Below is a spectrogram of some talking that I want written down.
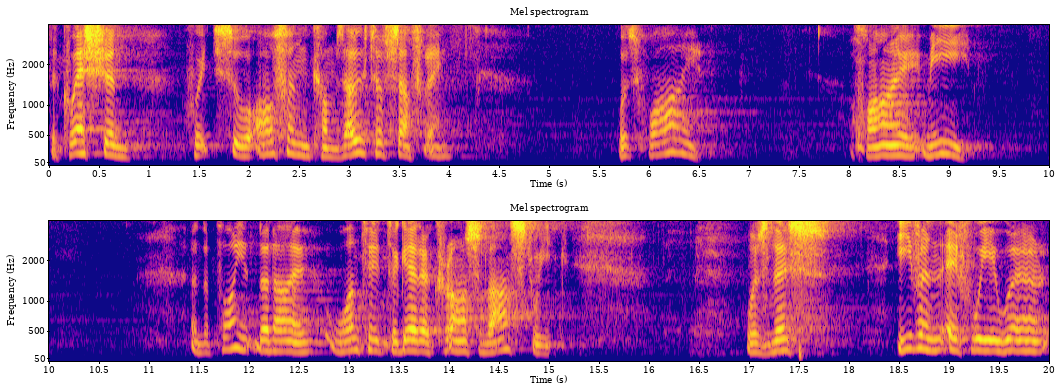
The question which so often comes out of suffering was why? Why me? And the point that I wanted to get across last week was this. Even if we were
